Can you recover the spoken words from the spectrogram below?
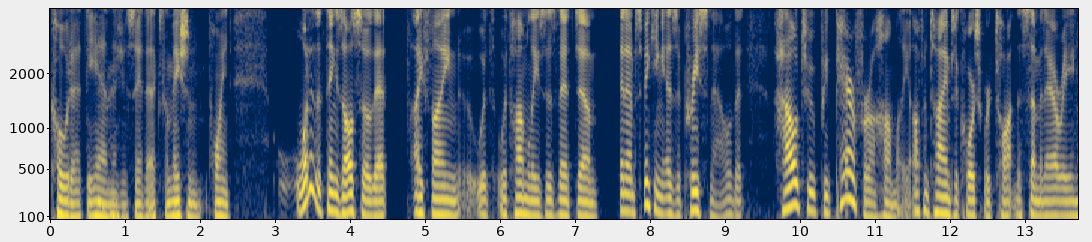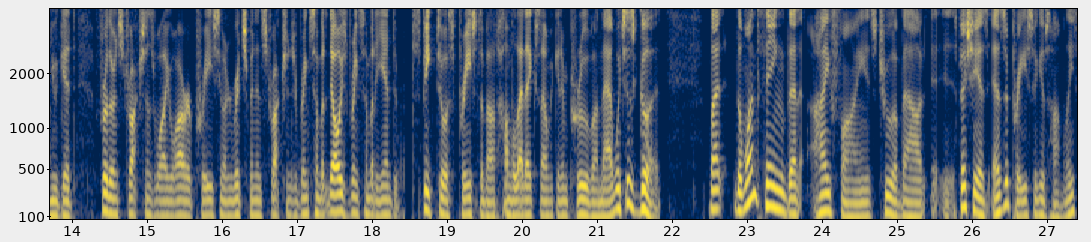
coda at the end, right. as you say, the exclamation point. One of the things also that I find with with homilies is that, um, and I'm speaking as a priest now, that how to prepare for a homily. Oftentimes, of course, we're taught in the seminary, and you get further instructions while you are a priest. You know, enrichment instructions. You bring somebody. They always bring somebody in to speak to us priest about homiletics. Now we can improve on that, which is good. But the one thing that I find is true about, especially as, as a priest who gives homilies,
